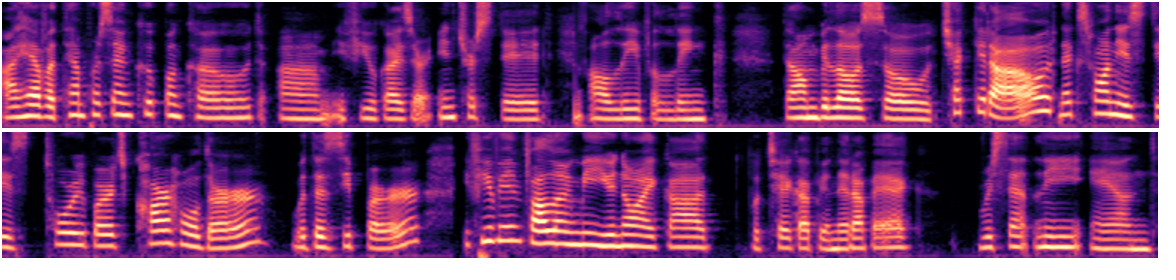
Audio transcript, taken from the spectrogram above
I have a 10% coupon code. Um, if you guys are interested, I'll leave a link down below. So check it out. Next one is this Tory Burch car holder with a zipper. If you've been following me, you know I got Bottega Veneta bag recently and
